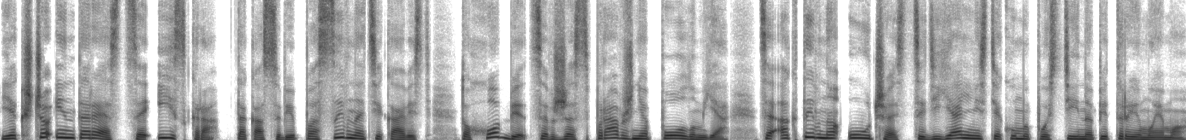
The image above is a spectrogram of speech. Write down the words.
Якщо інтерес – це іскра, така собі пасивна цікавість, то хобі – це вже справжнє полум'я, це активна участь, це діяльність, яку ми постійно підтримуємо.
